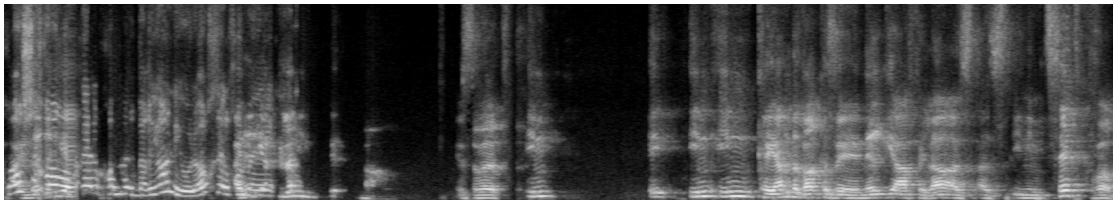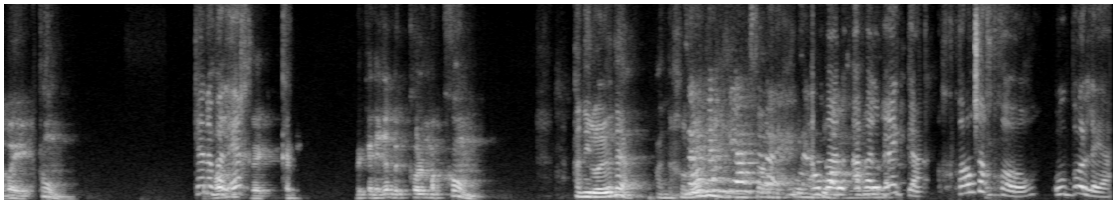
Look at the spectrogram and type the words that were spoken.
חור שחור אוכל חומר בריוני, הוא לא אוכל חומר... זאת אומרת, אם קיים דבר כזה אנרגיה אפלה, אז היא נמצאת כבר ביקום. כן, אבל איך... וכנראה בכל מקום. אני לא יודע, אנחנו לא יודעים אבל רגע, חור שחור הוא בולע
